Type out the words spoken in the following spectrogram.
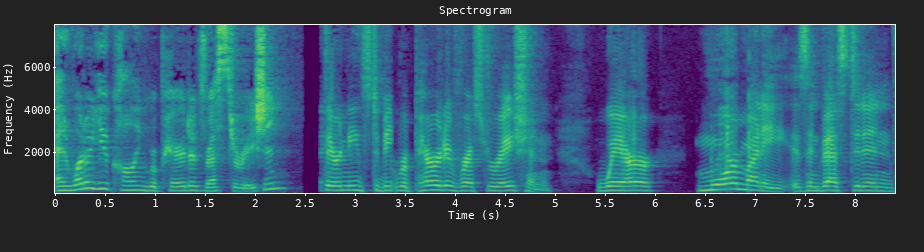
and what are you calling reparative restoration? There needs to be reparative restoration where more money is invested in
